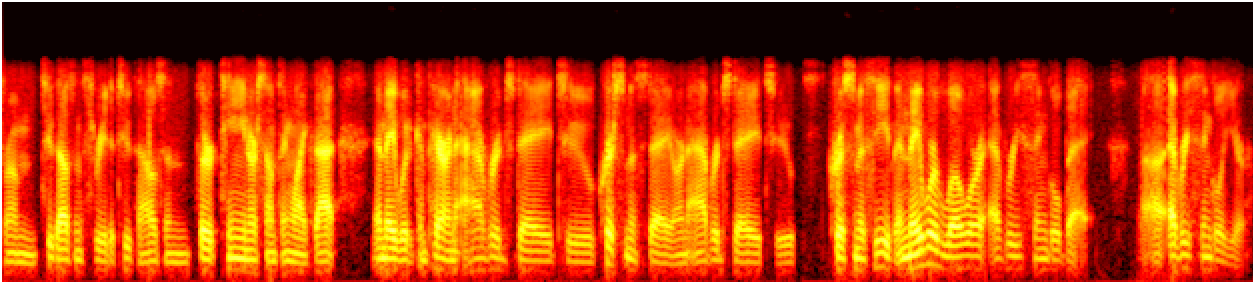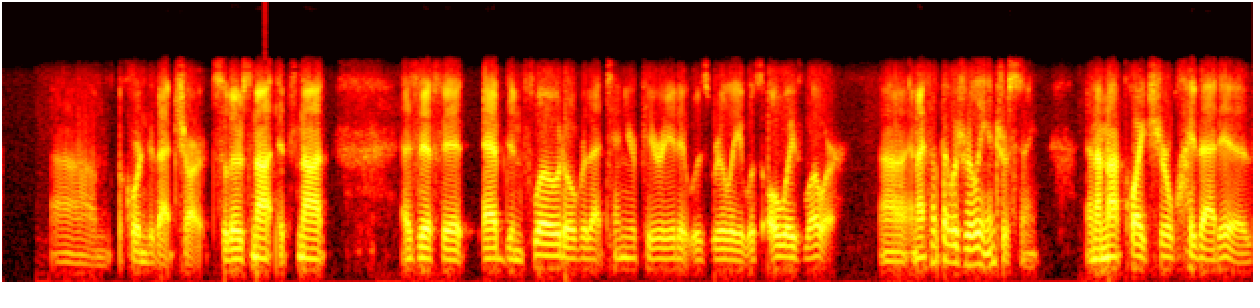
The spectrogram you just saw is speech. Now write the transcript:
from 2003 to 2013 or something like that and they would compare an average day to Christmas Day or an average day to Christmas Eve, and they were lower every single day, uh, every single year, um, according to that chart. So there's not, it's not as if it ebbed and flowed over that 10 year period. It was really, it was always lower, uh, and I thought that was really interesting, and I'm not quite sure why that is,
